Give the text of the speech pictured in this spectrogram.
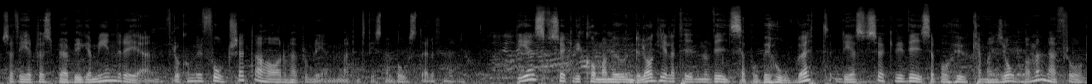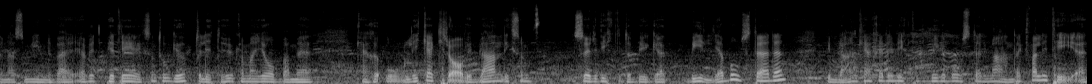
så att vi helt plötsligt börjar bygga mindre igen. För då kommer vi fortsätta ha de här problemen med att det inte finns några bostäder för människor. Dels försöker vi komma med underlag hela tiden och visa på behovet. Dels försöker vi visa på hur kan man jobba med de här frågorna som innebär, jag vet Peter Eriksson tog upp det lite, hur kan man jobba med kanske olika krav. Ibland liksom så är det viktigt att bygga billiga bostäder. Ibland kanske det är viktigt att bygga bostäder med andra kvaliteter.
